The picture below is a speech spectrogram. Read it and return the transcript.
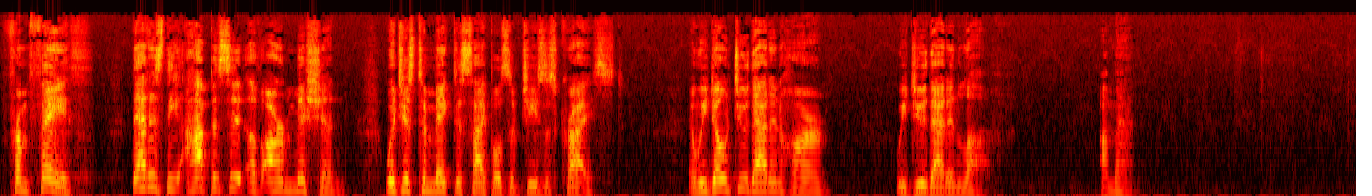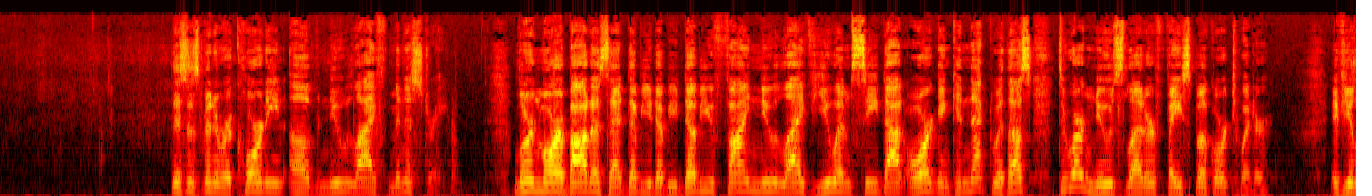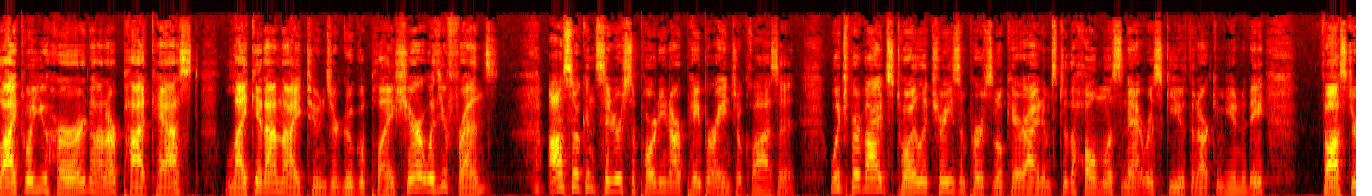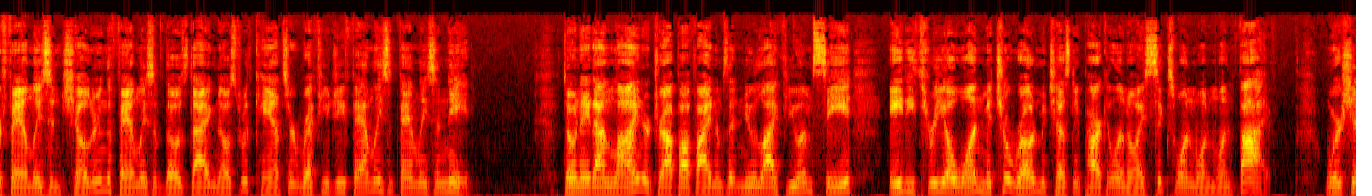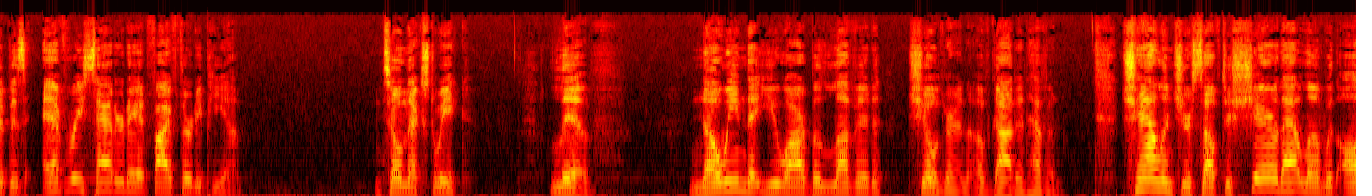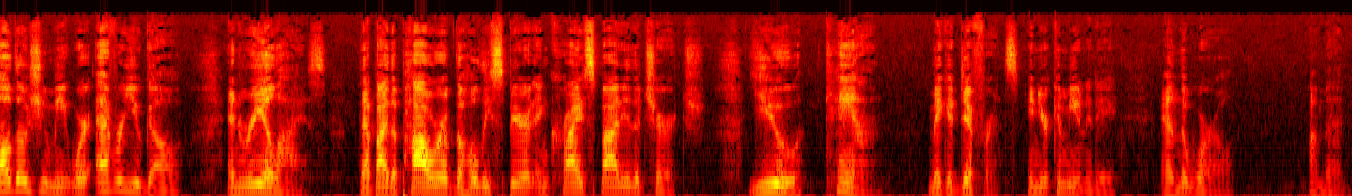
from faith, that is the opposite of our mission which is to make disciples of Jesus Christ. And we don't do that in harm, we do that in love. Amen. This has been a recording of New Life Ministry. Learn more about us at www.findnewlifeumc.org and connect with us through our newsletter, Facebook, or Twitter. If you liked what you heard on our podcast, like it on iTunes or Google Play, share it with your friends. Also consider supporting our Paper Angel Closet, which provides toiletries and personal care items to the homeless and at-risk youth in our community, foster families and children, the families of those diagnosed with cancer, refugee families, and families in need. Donate online or drop off items at New Life UMC, 8301 Mitchell Road, Machesney Park, Illinois 61115. Worship is every Saturday at 5:30 p.m. Until next week, live knowing that you are beloved children of God in heaven. Challenge yourself to share that love with all those you meet wherever you go and realize that by the power of the Holy Spirit and Christ's body, the church, you can make a difference in your community and the world. Amen.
